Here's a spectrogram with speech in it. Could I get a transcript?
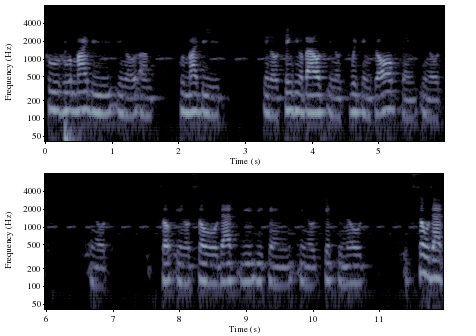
who, who might be, you know, um, who might be, you know, thinking about, you know, switching jobs and, you know, you know, so, you know, so that you, you can, you know, get to know, so that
